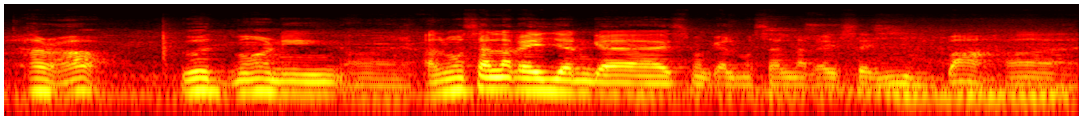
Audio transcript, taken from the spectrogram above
Harap. Good morning. Almusal na kayo dyan guys. Mag-almusal na kayo sa inyong bahay.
